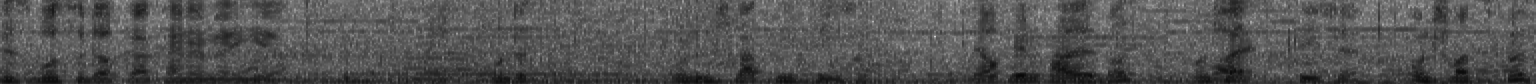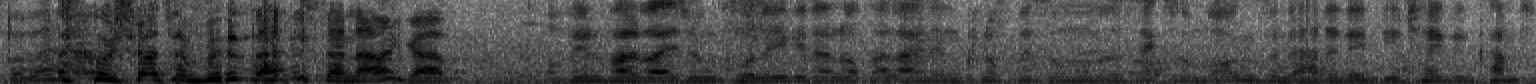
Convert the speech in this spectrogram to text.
Das wusste doch gar keiner mehr hier. und, das, und einen schwarzen T-Shirt. Ja, auf jeden Fall. Was? Und schwarzes T-Shirt. Und schwarze Füße, oder? und schwarze Füße hatte ich danach gehabt. Auf jeden Fall war ich und ein Kollege dann noch alleine im Club bis um 6 Uhr morgens und der hatte den DJ gekannt.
